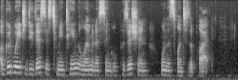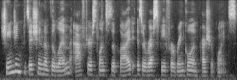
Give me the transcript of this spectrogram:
A good way to do this is to maintain the limb in a single position when the splint is applied. Changing position of the limb after a splint is applied is a recipe for wrinkle and pressure points.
